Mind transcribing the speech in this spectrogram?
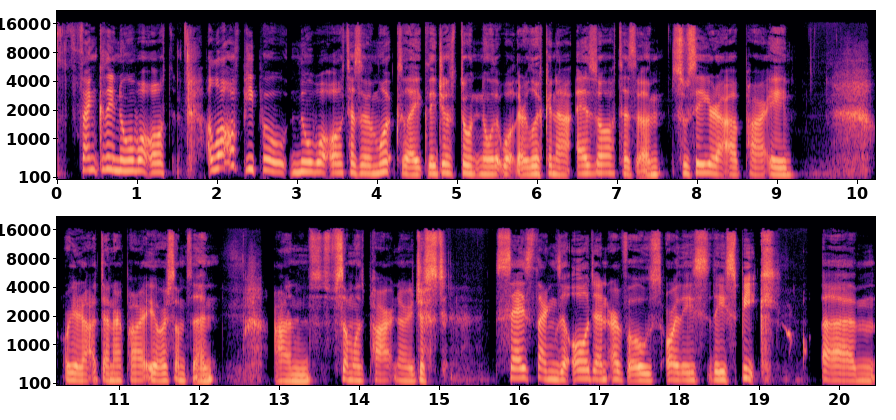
think they know what aut- a lot of people know what autism looks like. They just don't know that what they're looking at is autism. So, say you're at a party or you're at a dinner party or something, and someone's partner just says things at odd intervals, or they they speak um,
